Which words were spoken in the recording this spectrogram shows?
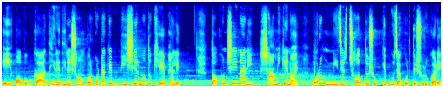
এই অবজ্ঞা ধীরে ধীরে সম্পর্কটাকে বিষের মতো খেয়ে ফেলে। তখন সেই নারী স্বামীকে নয়, বরং নিজের ছদ্মসুখকে পূজা করতে শুরু করে।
